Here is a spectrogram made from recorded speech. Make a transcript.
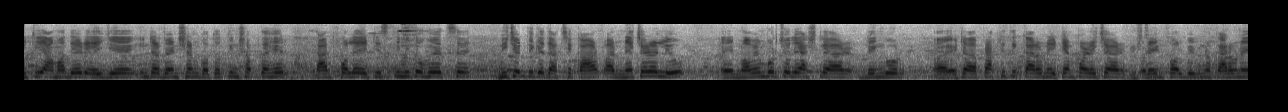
এটি আমাদের এই যে ইন্টারভেনশন গত তিন সপ্তাহের, তার ফলে এটি স্তীমিত হয়েছে, নিচের দিকে যাচ্ছে কার্প আর ন্যাচারালিও নভেম্বর চলে আসলে আর ডেঙ্গুর এটা প্রাকৃতিক কারণে টেম্পারেচার রেইনফল বিভিন্ন কারণে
